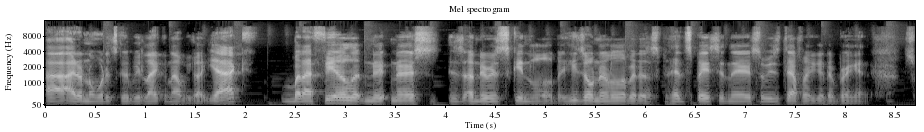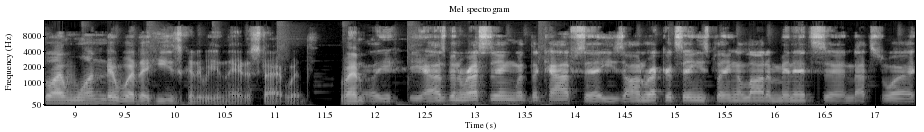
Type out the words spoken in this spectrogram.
Uh, I don't know what it's to be like now. We got Yak but I feel that Nurse is under his skin a little bit. He's owning a little bit of headspace in there, so he's definitely to bring it. So I wonder whether he's to be in there to start with. Right? Well, he, he, has been resting with the calf. Set. He's on record saying he's playing a lot of minutes, and that's why you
